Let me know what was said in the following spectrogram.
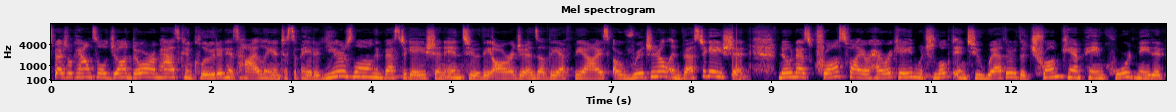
Special counsel John Durham has concluded his highly anticipated years long investigation into the origins of the FBI's original investigation, known as Crossfire Hurricane, which looked into whether the Trump campaign coordinated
